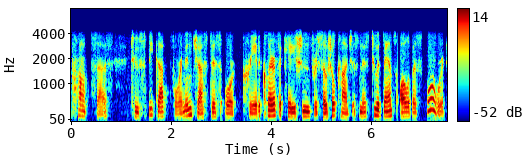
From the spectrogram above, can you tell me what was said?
prompts us to speak up for an injustice or create a clarification for social consciousness to advance all of us forward.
